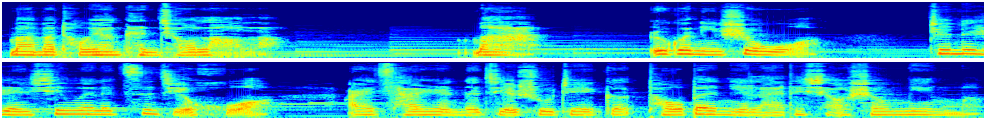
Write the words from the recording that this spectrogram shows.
妈妈同样恳求姥姥：“妈，如果你是我，真的忍心为了自己活？”而残忍的结束这个投奔你来的小生命吗？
